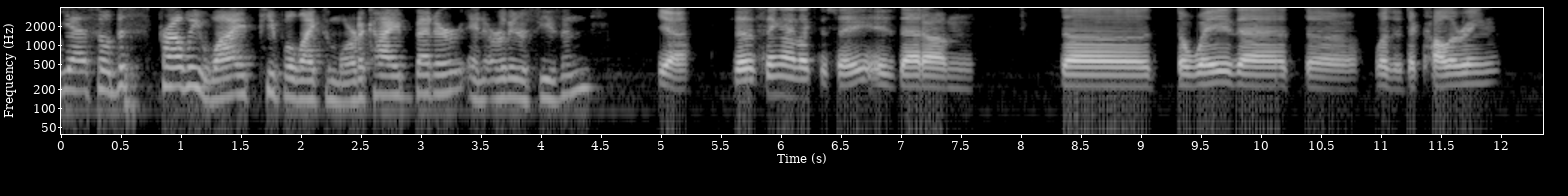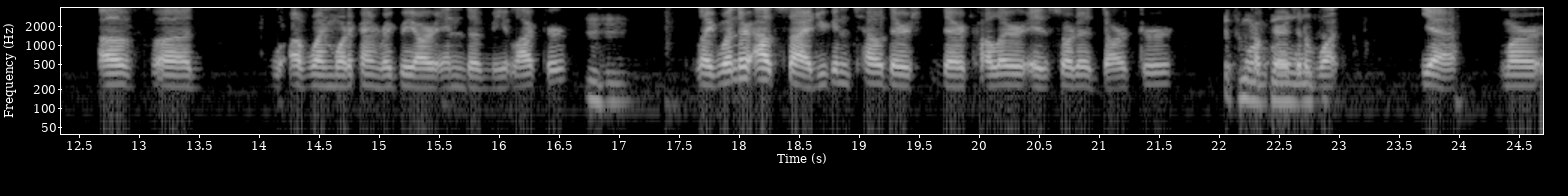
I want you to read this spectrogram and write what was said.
Yeah so this is probably why people liked mordecai better in earlier seasons Yeah. The thing I like to say is that um the the way that the was it the coloring of uh of when Mordecai and Rigby are in the meat locker, hmm like when they're outside, you can tell their their color is sort of darker it's more compared bold to the one. Yeah, more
